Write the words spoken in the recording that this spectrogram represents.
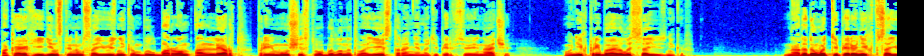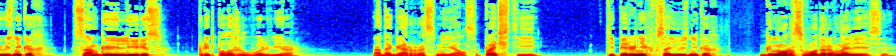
пока их единственным союзником был барон Алерт, преимущество было на твоей стороне, но теперь все иначе. У них прибавилось союзников. Надо думать, теперь у них в союзниках сам Гейлирис, предположил Вольвира. Адагар рассмеялся. «Почти. Теперь у них в союзниках гнор свода равновесия.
